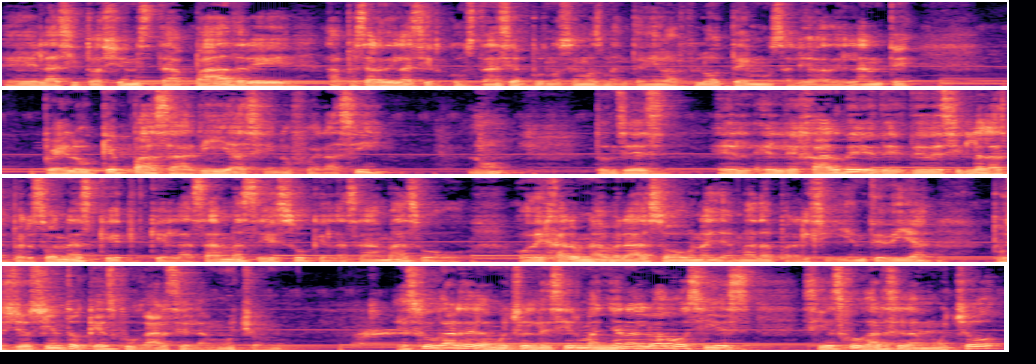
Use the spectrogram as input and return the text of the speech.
eh, la situación está padre, a pesar de la circunstancia, pues nos hemos mantenido a flote, hemos salido adelante. Pero, ¿qué pasaría si no fuera así? ¿No? Entonces, el, dejar de, decirle a las personas que, las amas eso, que las amas, o, dejar un abrazo o una llamada para el siguiente día, pues yo siento que es jugársela mucho, ¿no? es jugársela mucho el decir mañana lo hago si es si es jugársela mucho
